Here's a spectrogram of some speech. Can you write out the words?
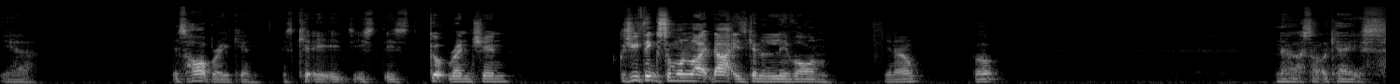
yeah, it's heartbreaking. It's it's, it's gut wrenching because you think someone like that is going to live on, you know, but no, that's not the case.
